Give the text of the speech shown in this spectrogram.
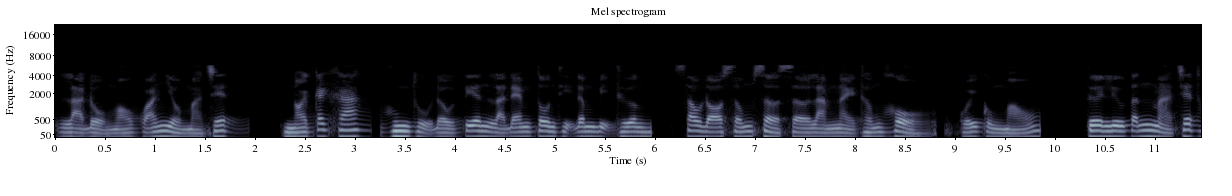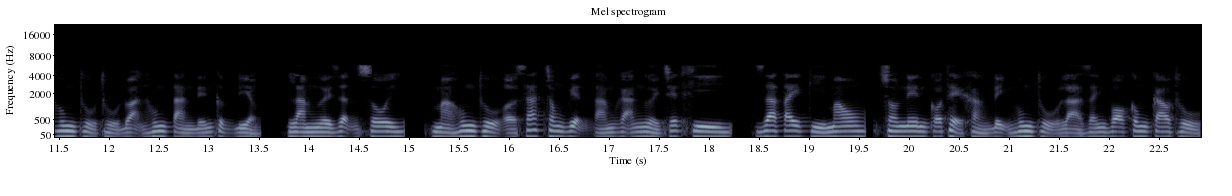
là đổ máu quá nhiều mà chết. Nói cách khác, hung thủ đầu tiên là đem tôn thị đâm bị thương, sau đó sống sờ sờ làm này thống khổ, cuối cùng máu, tươi lưu tẫn mà chết hung thủ thủ đoạn hung tàn đến cực điểm, làm người giận sôi, mà hung thủ ở sát trong viện tám gã người chết khi, ra tay kỳ mau, cho nên có thể khẳng định hung thủ là danh võ công cao thủ,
